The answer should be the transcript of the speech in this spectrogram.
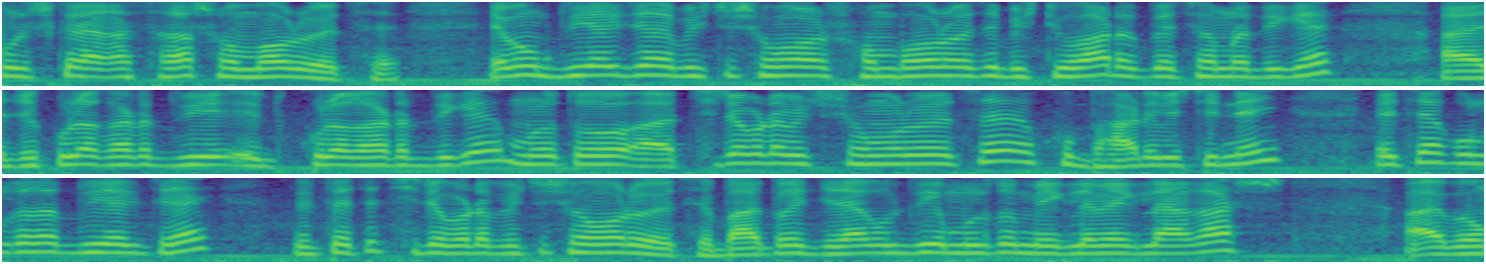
পরিষ্কার আকাশ থাকার সম্ভব রয়েছে। এবং দুই এক জায়গায় বৃষ্টির সম্ভাবনা সম্ভাবনা রয়েছে বৃষ্টি হওয়ার। দেখতে পাচ্ছি আমরা দিকে যে কুলাঘাটের দুই কুলাঘাটের দিকে মূলত ছিটেপাটা বৃষ্টির সম্ভাবনা রয়েছে। খুব ভারী বৃষ্টি নেই। এছাড়া কলকাতার দুই এক জায়গায় দেখতে পাচ্ছি ছিটেপাটা বৃষ্টির সম্ভাবনা রয়েছে। বাদ বাকি জেলাগুলো দিকে মূলত মেঘলা মেঘলা আকাশ এবং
